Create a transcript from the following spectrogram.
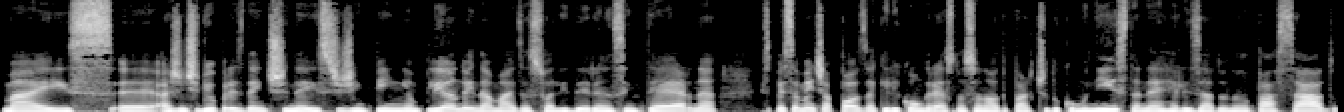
Mas eh, a gente viu o presidente chinês Xi Jinping ampliando ainda mais a sua liderança interna, especialmente após aquele Congresso Nacional do Partido Comunista, né, realizado no ano passado.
